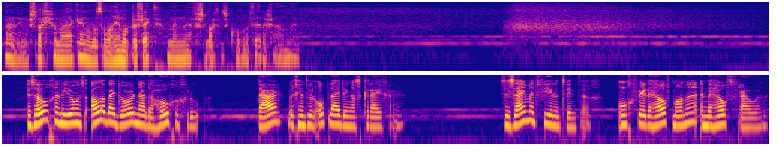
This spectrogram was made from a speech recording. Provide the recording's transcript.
Nou, een verslagje van maken. En dat was dan al helemaal perfect, mijn uh, verslag. Dus ik kon verder gaan. Uh. En zo gaan de jongens allebei door naar de hoge groep. Daar begint hun opleiding als krijger. Ze zijn met 24, ongeveer de helft mannen en de helft vrouwen.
